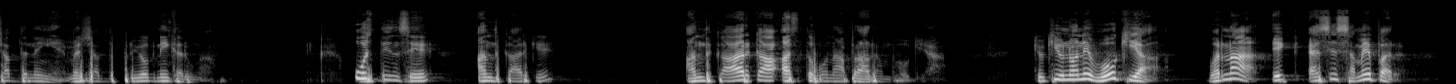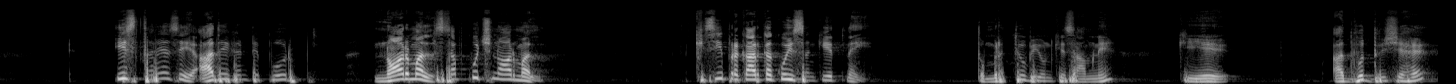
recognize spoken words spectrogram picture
शब्द नहीं है, मैं शब्द प्रयोग नहीं करूँगा। उस दिन से अंधकार के, अंधकार का अस्त होना प्रारंभ हो गया। क्योंकि उन्होंने वो किया, वरना एक ऐसे समय पर इस तरह से आधे घंटे पूर्व, नॉर्मल, सब कुछ नॉर्मल, किसी प्रकार का कोई संकेत नहीं। तो मृत्यु भी उनके सामने कि ये अद्भुत दृश्य है,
